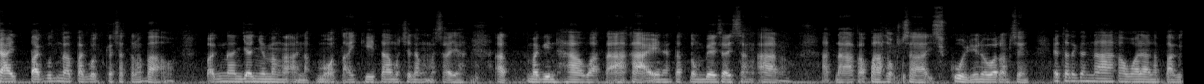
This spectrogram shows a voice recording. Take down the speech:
kahit pagod na pagod ka sa trabaho, pag nandyan yung mga anak mo at nakikita mo silang masaya at maginhawa at nakakain ng tatlong beses sa isang araw at nakakapasok sa school, you know what I'm saying? Eh talagang nakakawala ng pagod.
